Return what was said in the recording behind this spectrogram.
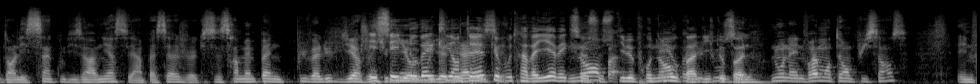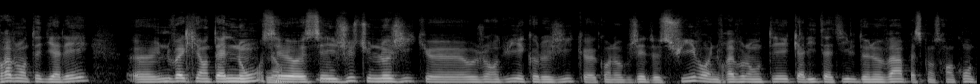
dans les 5 ou 10 ans à venir, c'est un passage, ce sera même pas une plus-value de dire je Et c'est une nouvelle clientèle que vous travaillez avec ce, Non, ce pas- type de produit non, ou pas, du Dites-nous, tout. Paul. C'est- Nous, on a une vraie montée en puissance et une vraie volonté d'y aller. Euh, une nouvelle clientèle, non. C'est, euh, c'est juste une logique euh, aujourd'hui écologique qu'on est obligé de suivre, une vraie volonté qualitative de nos vins parce qu'on se rend compte.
